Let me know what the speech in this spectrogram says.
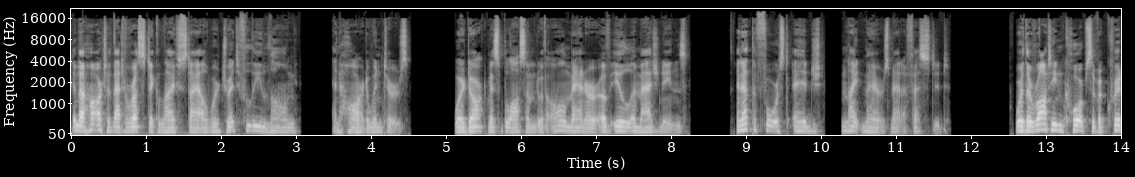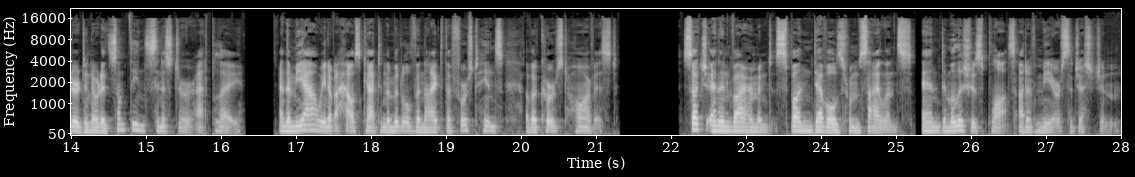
In the heart of that rustic lifestyle were dreadfully long and hard winters, where darkness blossomed with all manner of ill imaginings, and at the forest edge nightmares manifested where the rotting corpse of a critter denoted something sinister at play, and the meowing of a house cat in the middle of the night the first hints of a cursed harvest. Such an environment spun devils from silence and malicious plots out of mere suggestion.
